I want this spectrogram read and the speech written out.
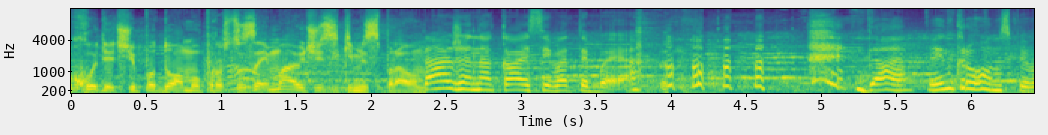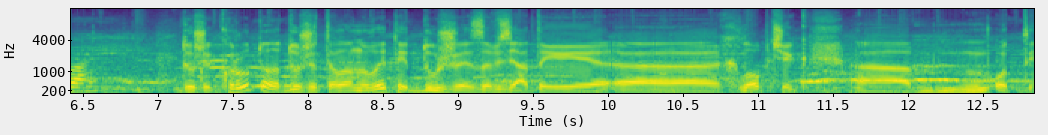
ходячи по дому, просто займаючись якимись справами. навіть на касі в АТБ. Да, він кругом співає. Дуже круто, дуже талановитий, дуже завзятий е, хлопчик. Е, от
